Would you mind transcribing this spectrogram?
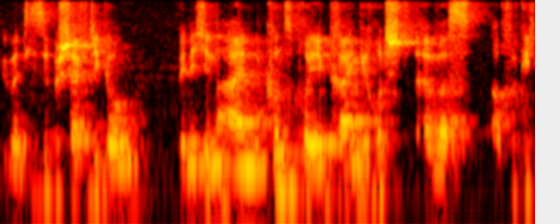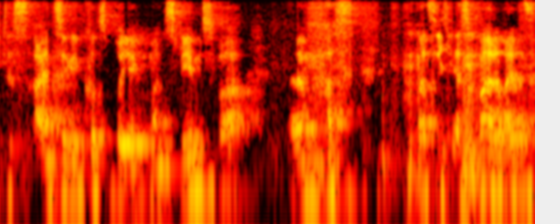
über diese Beschäftigung bin ich in ein Kunstprojekt reingerutscht, äh, was auch wirklich das einzige Kunstprojekt meines Lebens war, ähm, was, was ich erstmal als,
